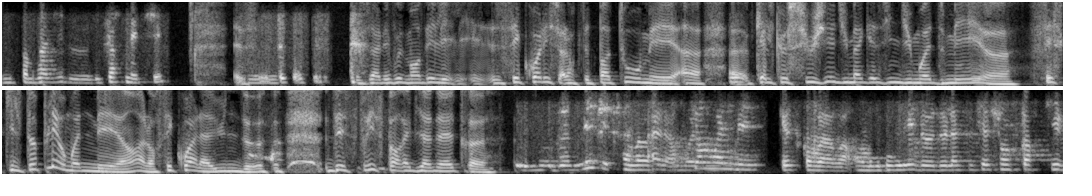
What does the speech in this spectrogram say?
nous sommes ravis de, de faire ce métier. De-. J'allais vous demander, c'est quoi les... Alors peut-être pas tout, mais euh, euh, quelques sujets du magazine du mois de mai. euh, fais ce qu'il te plaît au mois de mai. Hein. Alors c'est quoi la une de d'Esprit, Sport et Bien-être? Alors, sur le mois de mai, qu'est-ce qu'on va avoir? On va parler de, l'association sportive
